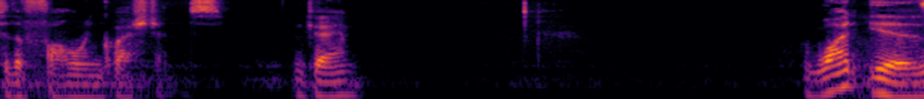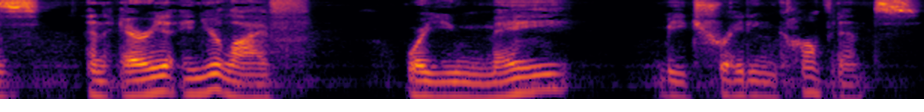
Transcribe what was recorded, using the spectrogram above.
to the following questions. Okay? What is an area in your life where you may be trading confidence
